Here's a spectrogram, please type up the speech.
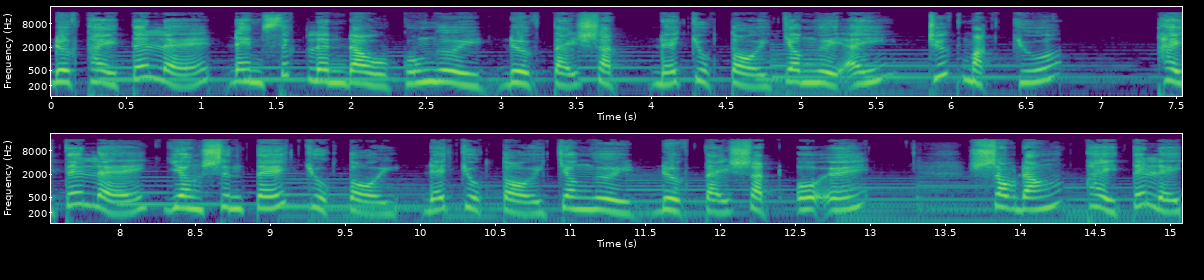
được thầy tế lễ đem sức lên đầu của người được tẩy sạch để chuộc tội cho người ấy trước mặt Chúa Thầy tế lễ dân sinh tế chuộc tội để chuộc tội cho người được tẩy sạch ô uế. Sau đó thầy tế lễ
